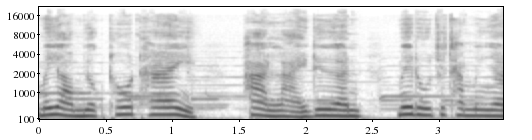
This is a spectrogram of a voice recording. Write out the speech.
ไม่ยอมยกโทษให้ ผ่านหลายเดือน ไม่รู้จะทำยังไง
